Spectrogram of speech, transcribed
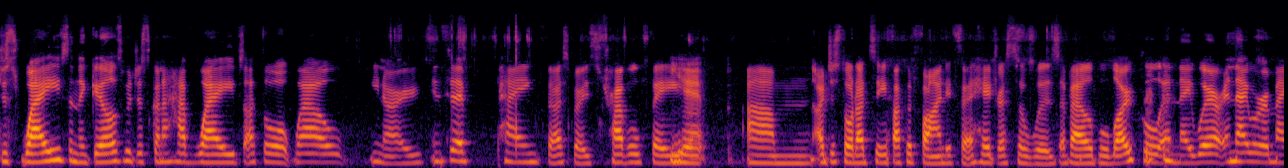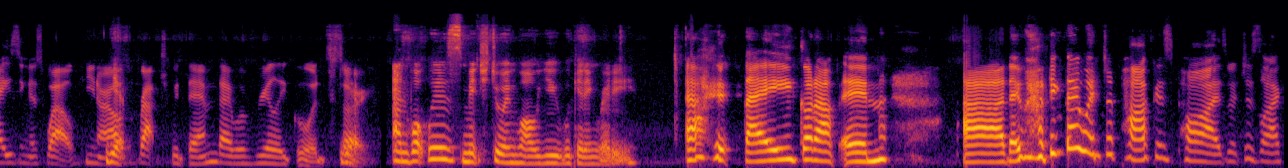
just waves, and the girls were just going to have waves, I thought, well, you know, instead of paying for I suppose travel fee yeah. Um, I just thought I'd see if I could find if a hairdresser was available local, and they were, and they were amazing as well. You know, I was rapt with them; they were really good. So. And what was Mitch doing while you were getting ready? uh, they got up and uh, they, I think they went to Parker's Pies, which is like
